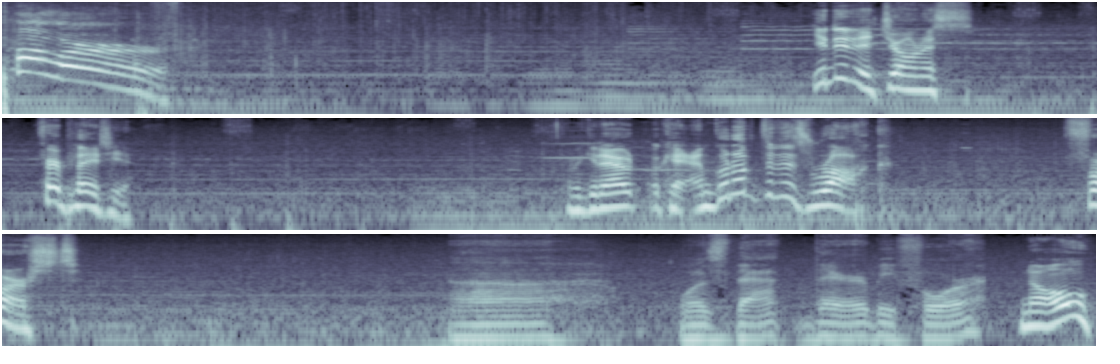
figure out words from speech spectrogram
Power! You did it, Jonas. Fair play to you. Can we get out? Okay, I'm going up to this rock. First. Uh. Was that there before? No.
